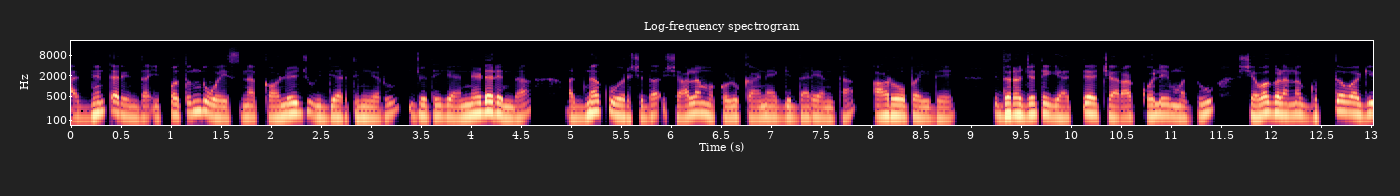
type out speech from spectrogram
ಹದಿನೆಂಟರಿಂದ ಇಪ್ಪತ್ತೊಂದು ವಯಸ್ಸಿನ ಕಾಲೇಜು ವಿದ್ಯಾರ್ಥಿನಿಯರು ಜೊತೆಗೆ ಹನ್ನೆರಡರಿಂದ ಹದಿನಾಲ್ಕು ವರ್ಷದ ಶಾಲಾ ಮಕ್ಕಳು ಕಾಣೆಯಾಗಿದ್ದಾರೆ ಅಂತ ಆರೋಪ ಇದೆ. ಇದರ ಜೊತೆಗೆ ಅತ್ಯಾಚಾರ, ಕೊಲೆ ಮತ್ತು ಶವಗಳನ್ನು ಗುಪ್ತವಾಗಿ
